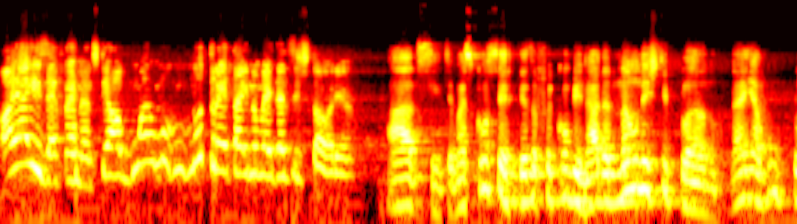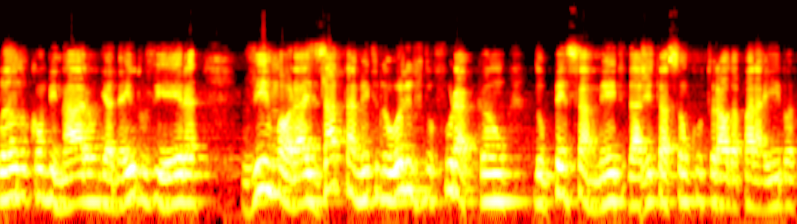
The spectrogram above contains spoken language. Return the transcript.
Olha aí, Zé Fernandes, tem alguma mutreta aí no meio dessa história. Ah, Cíntia, mas com certeza foi combinada, não neste plano. Né? Em algum plano combinaram de Adeildo Vieira vir morar exatamente no olho do furacão do pensamento, da agitação cultural da Paraíba,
